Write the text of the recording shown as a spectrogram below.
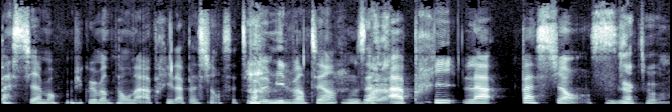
patiemment, vu que maintenant on a appris la patience. C'était 2021, on nous a Voilà. appris la patience. Exactement.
